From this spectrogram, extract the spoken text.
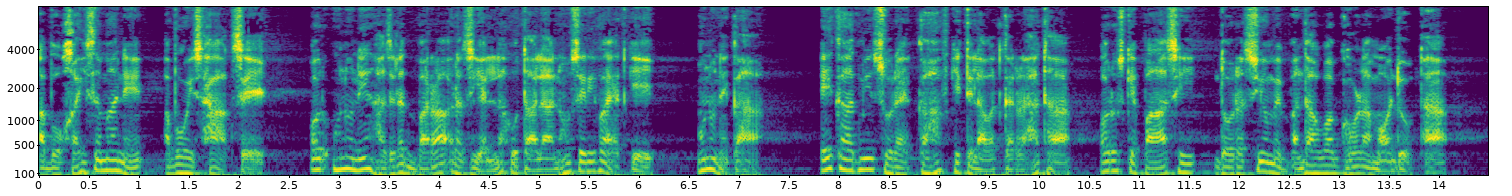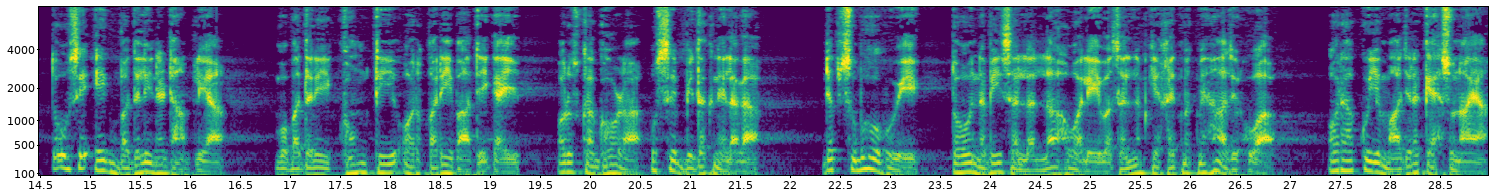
अबू खैसमा ने अबू इसहाक से और उन्होंने हज़रत बरा रज़ी अल्लाह तु से रिवायत की। उन्होंने कहा, एक आदमी सूरह कहफ की तिलावत कर रहा था। और उसके पास ही दो रस्सियों में बंधा हुआ घोड़ा मौजूद था। तो उसे एक बदली ने ढांप लिया। वो बदली घूमती और करीब आती गई और उसका घोड़ा उससे बिदकने लगा। जब सुबह हुई तो वो नबी सल्लल्लाहु अलैहि वसल्लम की खिदमत में हाजिर हुआ और आपको ये माजरा कह सुनाया।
